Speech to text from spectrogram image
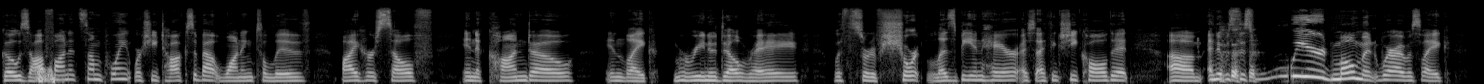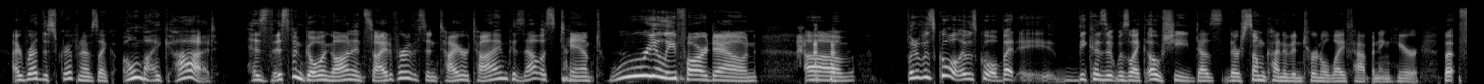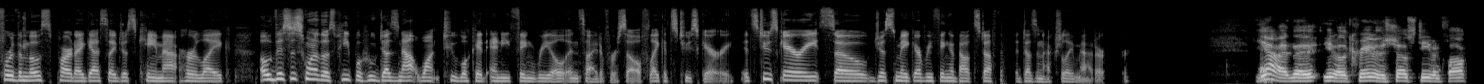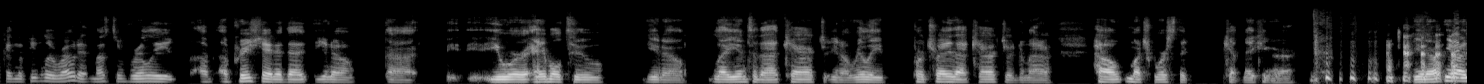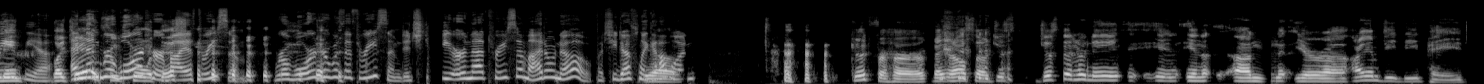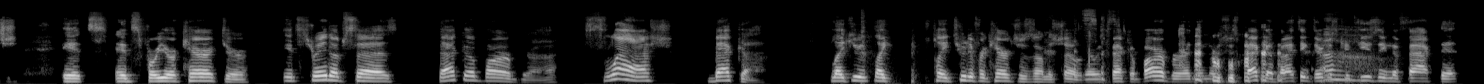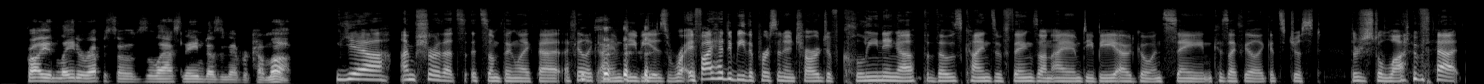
goes off on at some point, where she talks about wanting to live by herself in a condo in like Marina Del Rey with sort of short lesbian hair, as I think she called it. Um, and it was this weird moment where I was like, I read the script and I was like, oh my God, has this been going on inside of her this entire time? Because that was tamped really far down. Um, but it was cool. It was cool. But uh, because it was like, oh, she does, there's some kind of internal life happening here. But for the most part, I guess I just came at her like, oh, this is one of those people who does not want to look at anything real inside of herself. Like it's too scary. It's too scary. So just make everything about stuff that doesn't actually matter. yeah, and the you know the creator of the show, Stephen Falk, and the people who wrote it must have really uh, appreciated that you know uh, you were able to you know lay into that character, you know, really portray that character, no matter how much worse they kept making her. You know, you know, I what I mean, mean, yeah. like, and then seems cool reward her by a threesome. reward her with a threesome. Did she earn that threesome? I don't know, but she definitely got one. good for her but also just just that her name in in on your uh, imdb page it's it's for your character it straight up says becca barbara slash becca like you like played two different characters on the show there was becca Barbara, and then there was just becca but i think they're just confusing the fact that probably in later episodes the last name doesn't ever come up Yeah, I'm sure that's it's something like that. I feel like IMDb is right. If I had to be the person in charge of cleaning up those kinds of things on IMDb, I would go insane because I feel like it's just there's just a lot of that.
